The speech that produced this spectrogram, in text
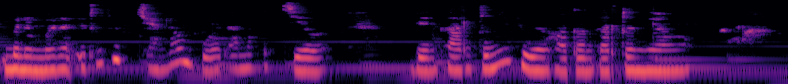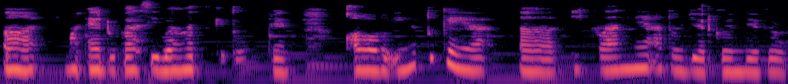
bener-bener itu tuh channel buat anak kecil. Dan kartunnya juga kartun-kartun yang uh, mengedukasi banget gitu. Dan kalau lu inget tuh kayak uh, iklannya atau jargon jargon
